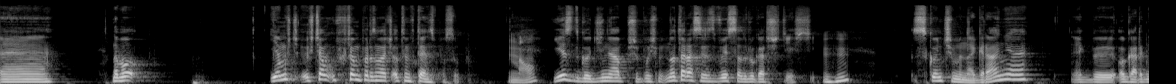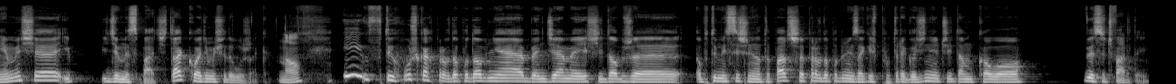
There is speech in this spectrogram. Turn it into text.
e, no bo ja chciałbym, chciałbym porozmawiać o tym w ten sposób. No. Jest godzina, przypuśćmy, no teraz jest 22.30. Mhm. Skończymy nagranie, jakby ogarniemy się i idziemy spać, tak? Kładziemy się do łóżek. No. I w tych łóżkach prawdopodobnie będziemy, jeśli dobrze, optymistycznie na to patrzę, prawdopodobnie za jakieś półtorej godziny, czyli tam koło 24.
